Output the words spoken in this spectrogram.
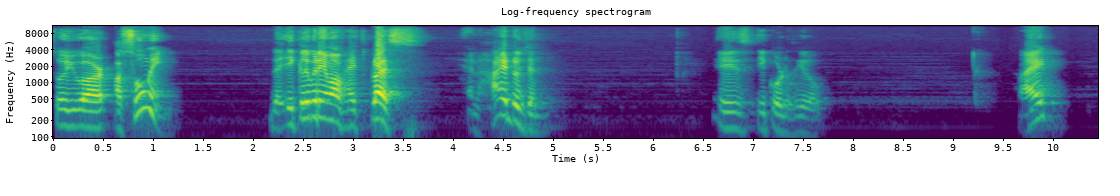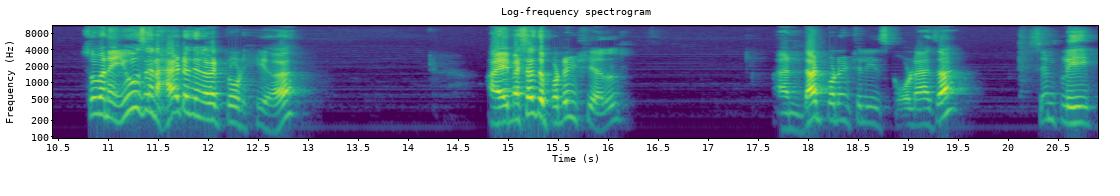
So, you are assuming the equilibrium of H plus and hydrogen is equal to 0 right. So, when I use an hydrogen electrode here I measure the potential and that potential is called as a simply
